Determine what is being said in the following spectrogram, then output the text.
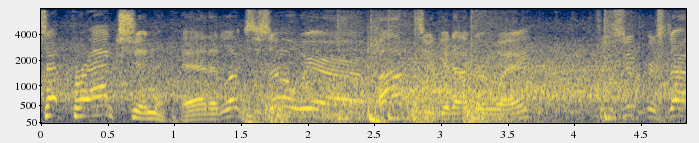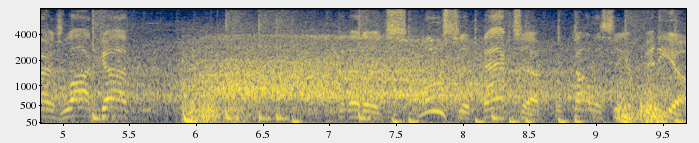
set for action. And it looks as though we are about to get underway. Two superstars lock up. Another exclusive matchup for Coliseum Video.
